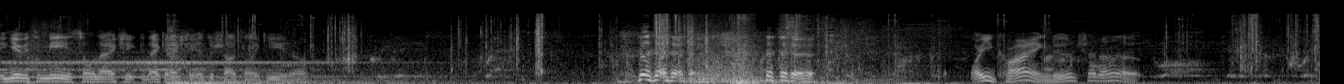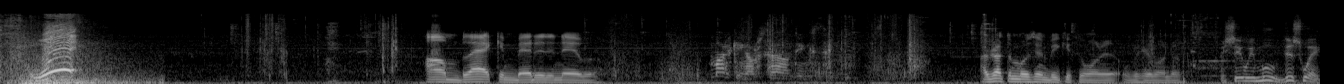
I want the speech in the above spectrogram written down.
it gave it to me, someone that actually that can actually hit the shots like you, you know. Why are you crying, dude? Shut up. What? I'm black and better than ever. Marking our surroundings. I dropped the Mozambique if you want it over here, Mondo. I say we move this way.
